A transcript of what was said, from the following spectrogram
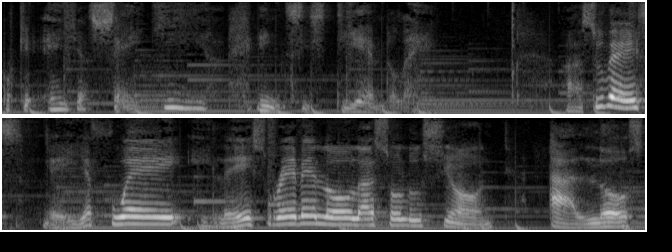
porque ella seguía insistiéndole. A su vez, ella fue y les reveló la solución a los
